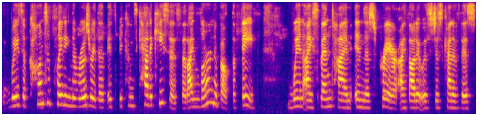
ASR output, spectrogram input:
ways of contemplating the rosary that it becomes catechesis that i learn about the faith when i spend time in this prayer. I thought it was just kind of this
